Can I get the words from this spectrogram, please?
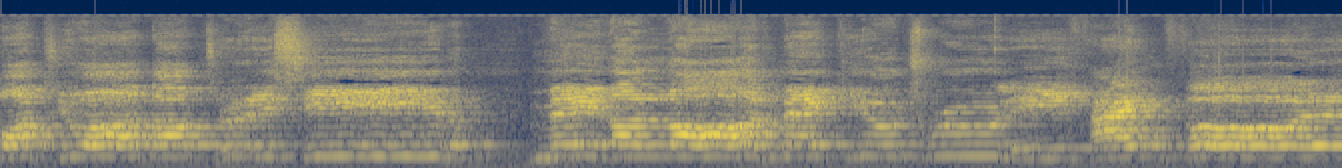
what you are about to receive, may the Lord make you truly thankful.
